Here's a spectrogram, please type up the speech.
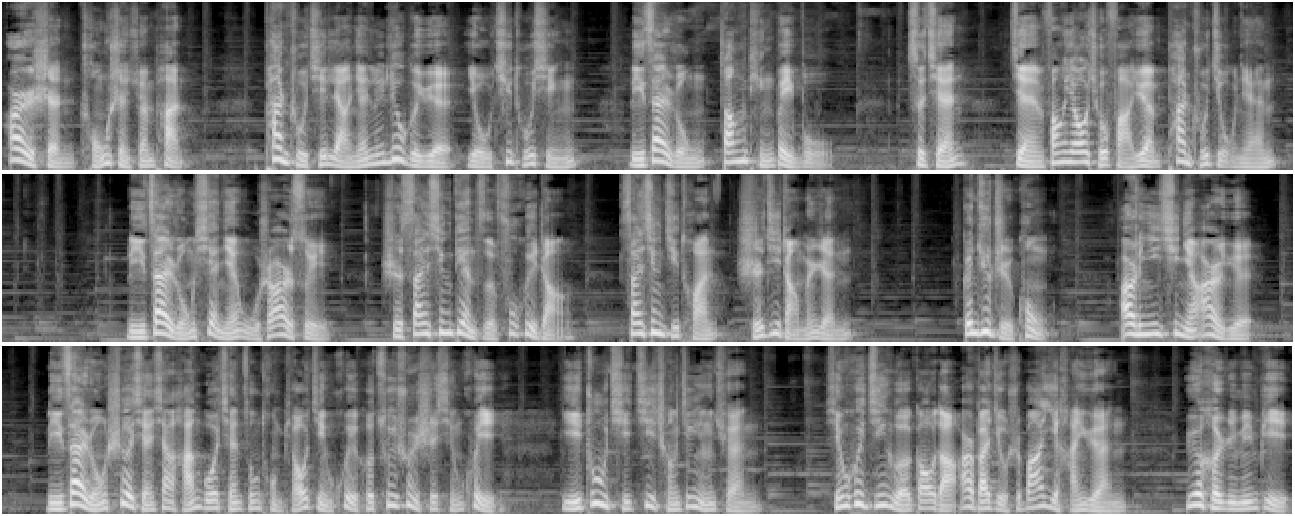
二审重审宣判，判处其两年零六个月有期徒刑，李在镕当庭被捕。此前，检方要求法院判处九年。李在镕现年五十二岁，是三星电子副会长。三星集团实际掌门人。根据指控，二零一七年二月，李在镕涉嫌向韩国前总统朴槿惠和崔顺实行贿，以助其继承经营权，行贿金额高达二百九十八亿韩元，约合人民币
